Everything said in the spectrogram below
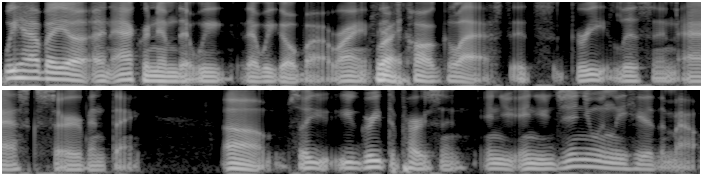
we have a uh, an acronym that we that we go by, right? right? It's called GLAST. It's greet, listen, ask, serve, and thank. Um, so you, you greet the person and you and you genuinely hear them out.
